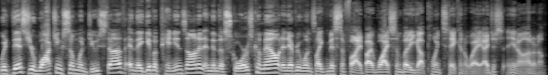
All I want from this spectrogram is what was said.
With this, you're watching someone do stuff and they give opinions on it, and then the scores come out, and everyone's like mystified by why somebody got points taken away. I just, you know, I don't know.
